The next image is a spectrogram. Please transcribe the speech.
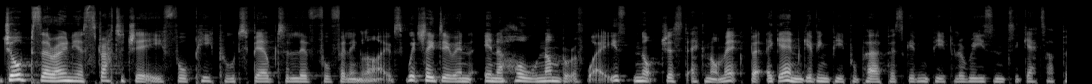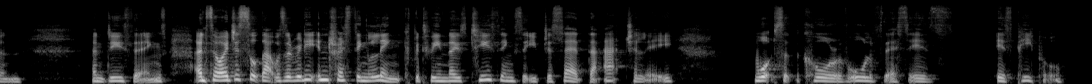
jobs are only a strategy for people to be able to live fulfilling lives, which they do in, in a whole number of ways, not just economic, but again, giving people purpose, giving people a reason to get up and and do things. And so I just thought that was a really interesting link between those two things that you've just said that actually what's at the core of all of this is is people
